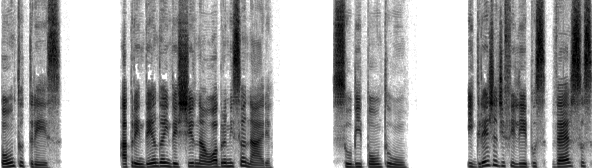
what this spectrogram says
Ponto 3. Aprendendo a investir na obra missionária. Sub. Ponto 1. Igreja de Filipos versus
